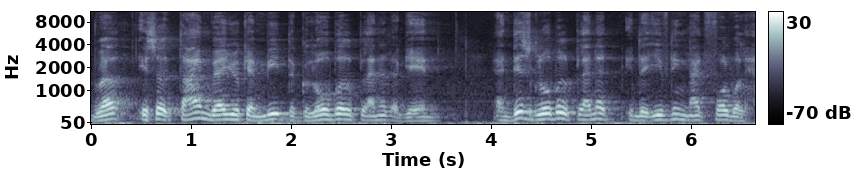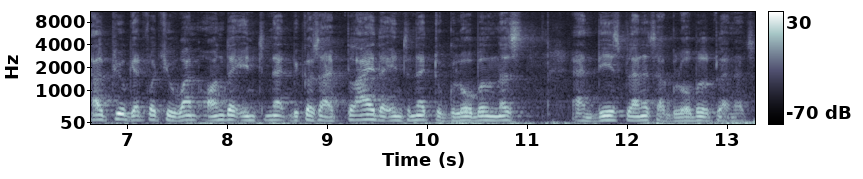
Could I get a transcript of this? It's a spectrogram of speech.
Well, it's a time where you can meet the global planet again. And this global planet in the evening, nightfall will help you get what you want on the internet because I apply the internet to globalness and these planets are global planets.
